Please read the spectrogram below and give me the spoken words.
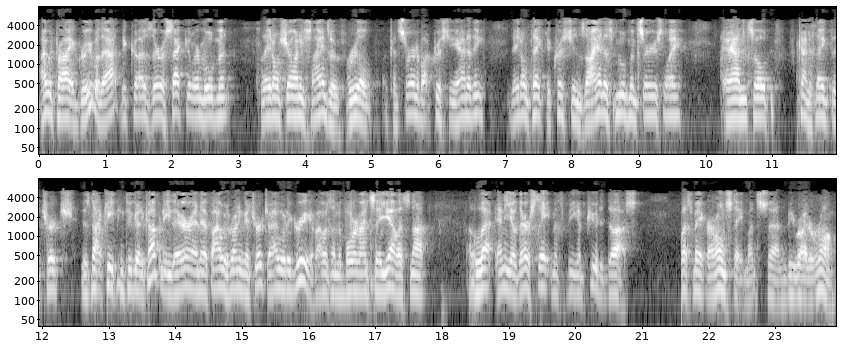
I would probably agree with that because they're a secular movement. They don't show any signs of real concern about Christianity. They don't take the Christian Zionist movement seriously. And so I kind of think the church is not keeping too good a company there. And if I was running a church, I would agree. If I was on the board, I'd say, yeah, let's not let any of their statements be imputed to us let's make our own statements and be right or wrong.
